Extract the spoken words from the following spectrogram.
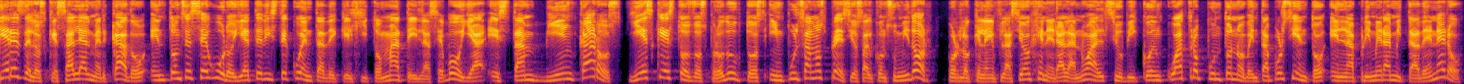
Si eres de los que sale al mercado, entonces seguro ya te diste cuenta de que el jitomate y la cebolla están bien caros, y es que estos dos productos impulsan los precios al consumidor, por lo que la inflación general anual se ubicó en 4.90% en la primera mitad de enero,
